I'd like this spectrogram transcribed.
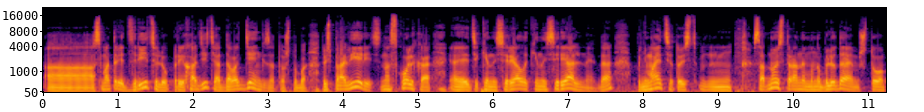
э, смотреть зрителю, приходить и отдавать деньги за то, чтобы, то есть проверить, насколько э, эти киносериалы киносериальные, да, понимаете, то есть с одной стороны мы наблюдаем, что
